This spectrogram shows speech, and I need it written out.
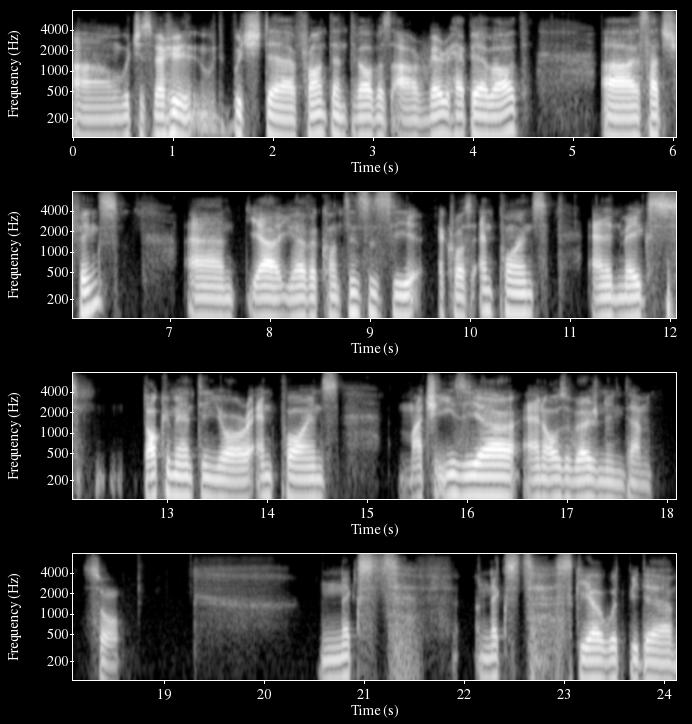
um, which is very, which the front-end developers are very happy about uh, such things. And yeah, you have a consistency across endpoints, and it makes documenting your endpoints much easier and also versioning them. So Next, next skill would be the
